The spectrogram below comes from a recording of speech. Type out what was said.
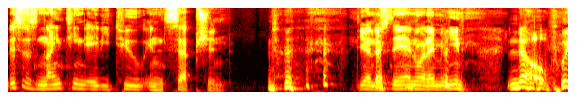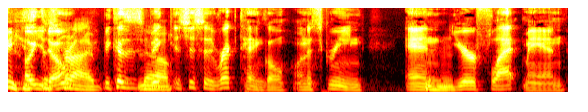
This is 1982 Inception. Do you understand what I mean? No, please. Oh, you describe. don't? Because it's No. Mm-hmm. big. It's just a rectangle on a screen, and you're flat man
